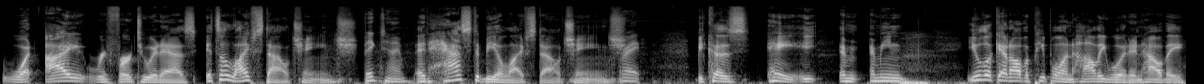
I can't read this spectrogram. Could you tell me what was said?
what I refer to it as it's a lifestyle change. Big time. It has to be a lifestyle change, Right. Because hey, I I mean, you look at all the people in Hollywood and how they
